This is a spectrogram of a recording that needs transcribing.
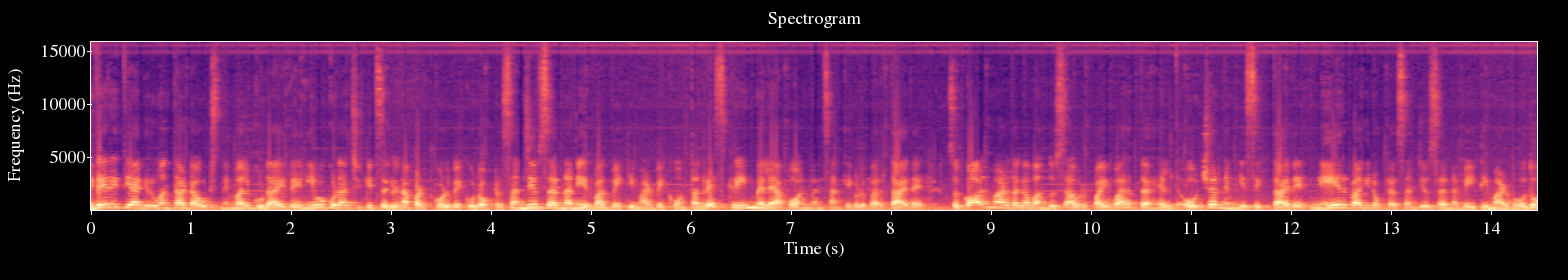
ಇದೇ ರೀತಿಯಾಗಿರುವಂತಹ ಡೌಟ್ಸ್ ನಿಮ್ಮಲ್ಲಿ ಕೂಡ ಇದೆ. ನೀವು ಕೂಡ ಚಿಕಿತ್ಸೆಗಳನ್ನ ಪಡ್ಕೊಳ್ಬೇಕು. ಡಾಕ್ಟರ್ ಸಂಜೀವ್ ಸರ್ನ ನೇರವಾಗಿ ಭೇಟಿ ಮಾಡಬೇಕು ಅಂತಂದ್ರೆ ಸ್ಕ್ರೀನ್ ಮೇಲೆ ಅಪಾಯಿಂಟ್ಮೆಂಟ್ ಸಂಖ್ಯೆಗಳು ಬರ್ತಾ ಇದೆ. ಸೊ ಕಾಲ್ ಮಾಡಿದಾಗ ಒಂದು ಸಾವಿರ ರೂಪಾಯಿ ವರ್ತ್ ಹೆಲ್ತ್ ಓಚರ್ ನಿಮಗೆ ಸಿಗ್ತಾ ಇದೆ. ನೇರವಾಗಿ ಡಾಕ್ಟರ್ ಸಂಜೀವ್ ಸರ್ನ ಭೇಟಿ ಮಾಡಬಹುದು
